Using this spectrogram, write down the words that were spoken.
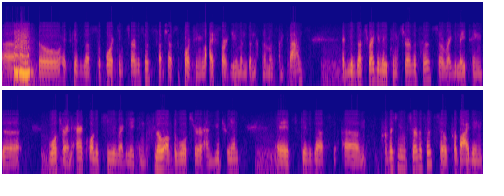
Uh, mm-hmm. So it gives us supporting services such as supporting life for humans and animals and plants. It gives us regulating services, so regulating the water and air quality, regulating the flow of the water and nutrients. It gives us um, provisioning services, so providing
